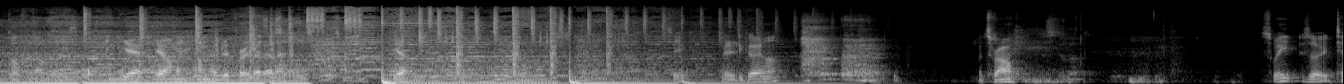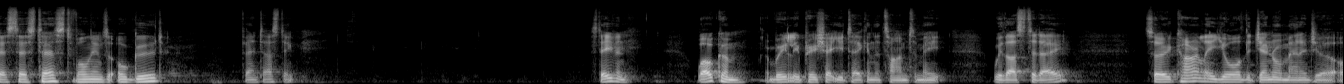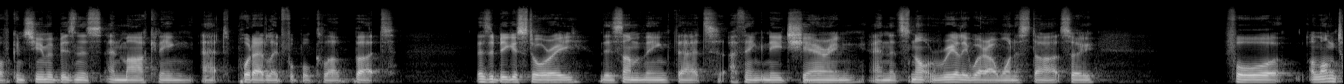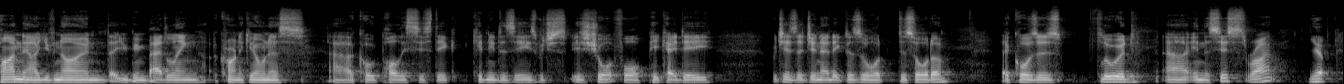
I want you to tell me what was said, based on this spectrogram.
Yeah, yeah, I'm, I'm happy to throw that out. is all sports, man. Yeah, Sick. Ready to go, huh? let's roll. Sweet. So test, test, test. Volumes are all good. Fantastic. Stephen, welcome. I really appreciate you taking the time to meet with us today. So currently you're the general manager of consumer business and marketing at Port Adelaide Football Club, but there's a bigger story. There's something that I think needs sharing, and it's not really where I want to start. So for a long time now, you've known that you've been battling a chronic illness uh, called polycystic kidney disease, which is short for PKD, which is a genetic disor- disorder that causes fluid uh, in the cysts, right? Yep.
